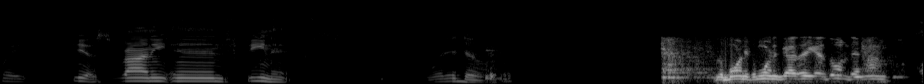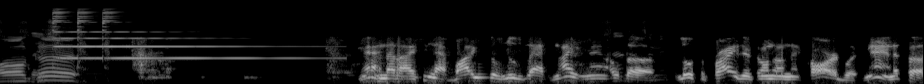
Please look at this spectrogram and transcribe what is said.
Wait, yes, Ronnie in Phoenix. What it do? Good morning, good morning, guys. How you guys doing today, man? All good. Man, that I seen that body those news last night, man. I was uh, a little surprised it's on on that card, but man, that's a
